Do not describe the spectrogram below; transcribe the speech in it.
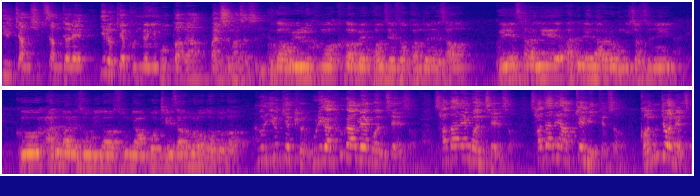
1장 13절에 이렇게 분명히 못 박아 말씀하셨습니다. 그가 우리를 흑- 흑암의 권세에서 건져내사 그의 사랑의 아들의 나라로 옮기셨으니 그 아들 안에서 우리가 속량 곧 제사함을 얻었도다. 그걸 이렇게 표현 우리가 흑암의 권세에서 사단의 권세에서 사단의 압제 밑에서 건져내서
